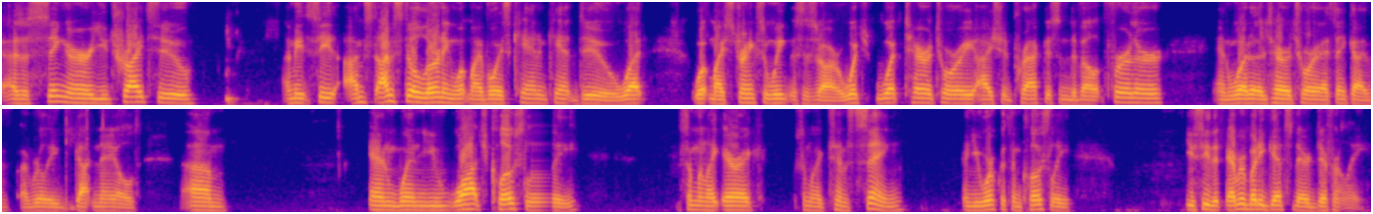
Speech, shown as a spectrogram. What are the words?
as a singer, you try to. I mean, see, I'm I'm still learning what my voice can and can't do. What what my strengths and weaknesses are. Which what territory I should practice and develop further, and what other territory I think I've I've really got nailed. Um, and when you watch closely, someone like Eric, someone like Tim sing, and you work with them closely, you see that everybody gets there differently.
